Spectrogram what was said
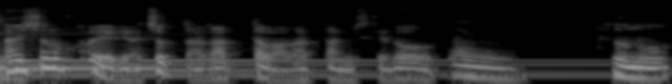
最初の頃よりはちょっと上がったは上がったんですけど、うん。その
